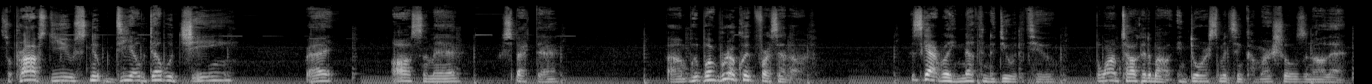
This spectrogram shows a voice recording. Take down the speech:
So props to you, Snoop D O double G, right? Awesome, man. Respect that. Um, but, but real quick before I sign off, this got really nothing to do with the two. But when I'm talking about endorsements and commercials and all that,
